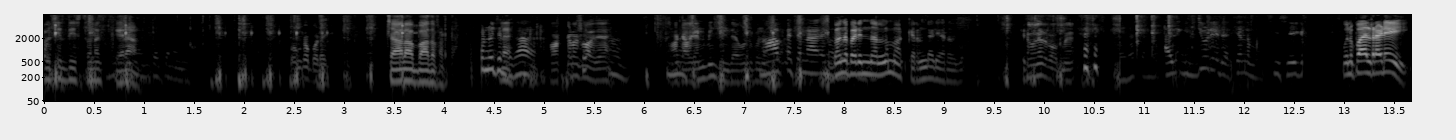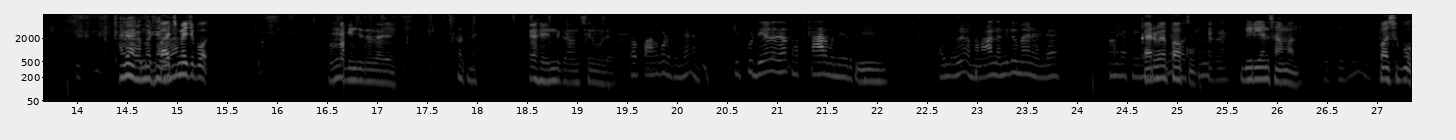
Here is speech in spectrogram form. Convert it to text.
కూర్చొని తీస్తున్న కిరాణ్ చాలా బాధపడతా. ఇబ్బంది పడిందల్లా మా కిరణ్ డాడీ ఆ రోజు. ఉల్లిపాయలు రెడీ. ఎందుకు సినిమా లేదు. ఇప్పుడు డేలో కారం నేడు. అయినా మా నాన్న ఎందుకు మేనండి? కరివేపాకు బిర్యానీ సామాన్లు పసుపు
